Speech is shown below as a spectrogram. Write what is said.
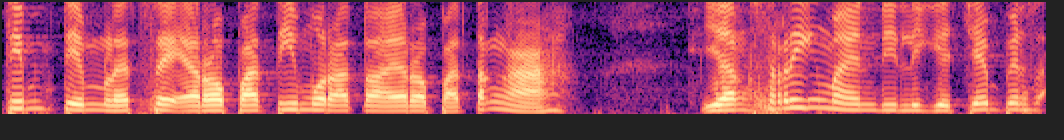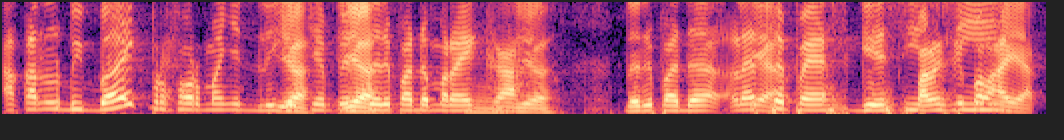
tim-tim let's say Eropa Timur atau Eropa Tengah yang sering main di Liga Champions akan lebih baik performanya di Liga Iya, Champions iya. daripada mereka. Hmm, iya. Daripada let's Iya. say PSG City. Paling simpel Ajax.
